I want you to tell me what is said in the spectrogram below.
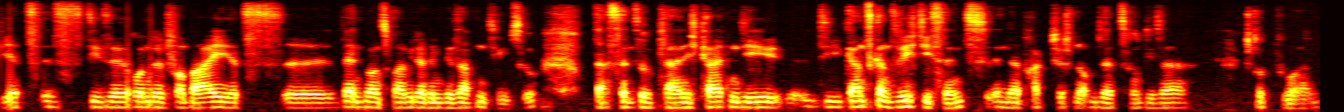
jetzt ist diese Runde vorbei, jetzt äh, wenden wir uns mal wieder dem gesamten Team zu. Das sind so Kleinigkeiten, die, die ganz, ganz wichtig sind in der praktischen Umsetzung dieser Strukturen.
